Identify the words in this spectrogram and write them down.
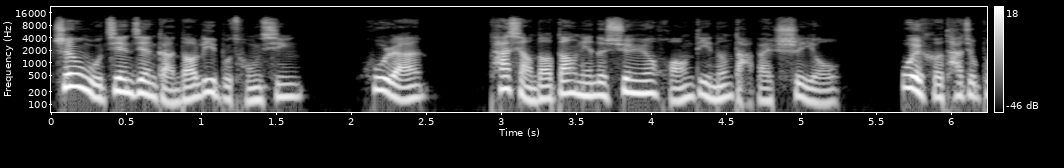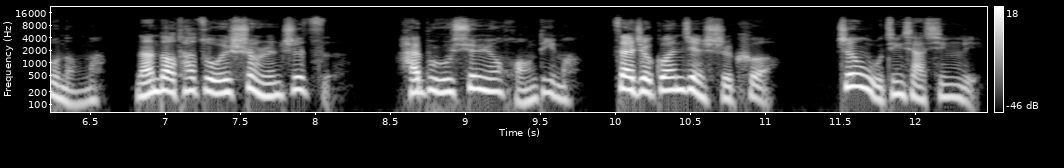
真武渐渐感到力不从心。忽然，他想到当年的轩辕皇帝能打败蚩尤，为何他就不能呢？难道他作为圣人之子，还不如轩辕皇帝吗？在这关键时刻，真武静下心里。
